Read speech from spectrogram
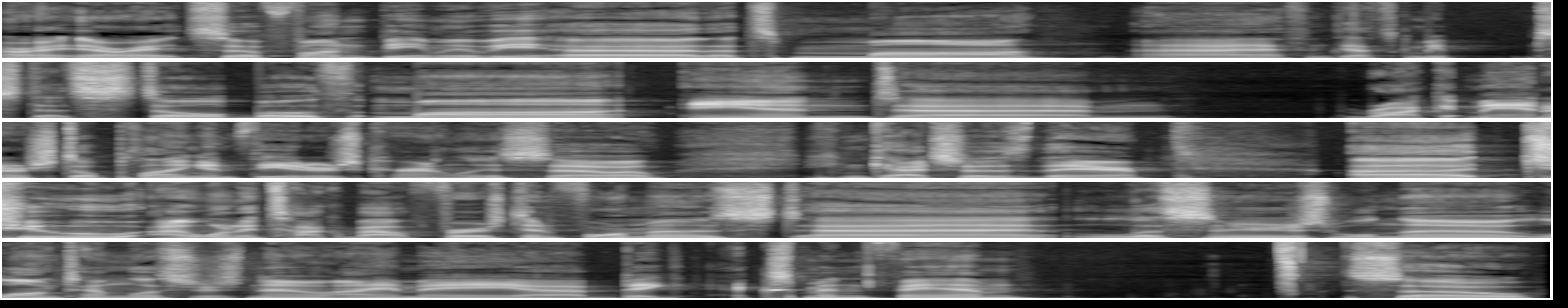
All right, all right. So fun B movie. Uh, that's Ma. Uh, I think that's gonna be that's still both Ma and um, Rocket Man are still playing in theaters currently, so you can catch those there. Uh, two I want to talk about first and foremost. Uh, listeners will know, longtime listeners know, I am a uh, big X Men fan. So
